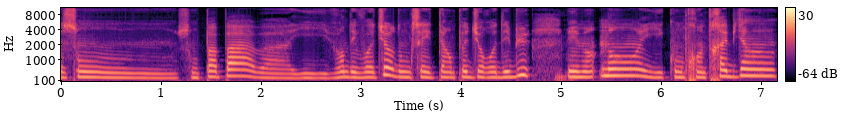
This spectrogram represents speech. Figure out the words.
son, son papa, bah, il vend des voitures, donc ça a été un peu dur au début. Mais maintenant, il comprend très bien.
